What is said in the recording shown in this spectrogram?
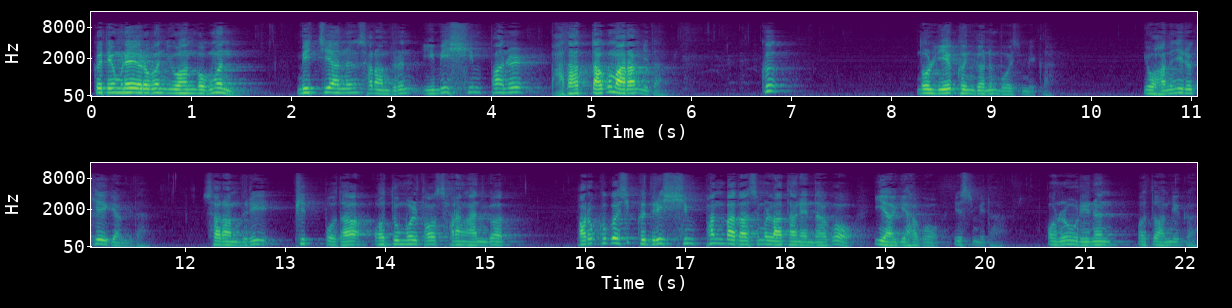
그 때문에 여러분 요한복음은 믿지 않는 사람들은 이미 심판을 받았다고 말합니다. 그 논리의 근거는 무엇입니까? 요한은 이렇게 얘기합니다. 사람들이 빛보다 어둠을 더 사랑한 것, 바로 그것이 그들이 심판받았음을 나타낸다고 이야기하고 있습니다. 오늘 우리는 어떠합니까?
